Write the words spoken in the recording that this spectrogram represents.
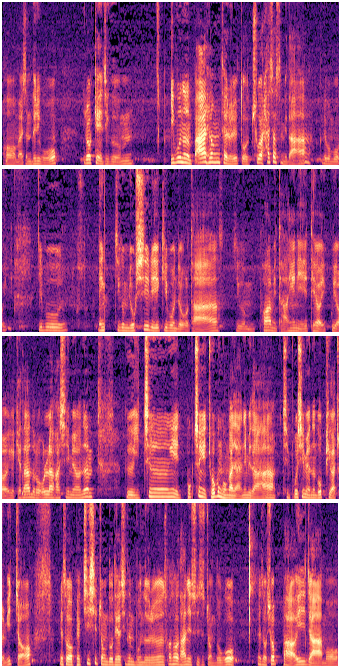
어, 말씀드리고 이렇게 지금 이분은 바 형태를 또 추가를 하셨습니다. 그리고 뭐 냉- 지금 욕실이 기본적으로 다 지금 포함이 당연히 되어 있고요. 이게 계단으로 올라가시면은 그 2층이 복층이 좁은 공간이 아닙니다. 지금 보시면은 높이가 좀 있죠. 그래서 170 정도 되시는 분들은 서서 다닐 수 있을 정도고 그래서 소파, 의자, 뭐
